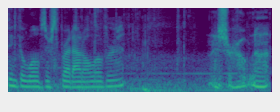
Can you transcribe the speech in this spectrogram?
think the wolves are spread out all over it? I sure hope not.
